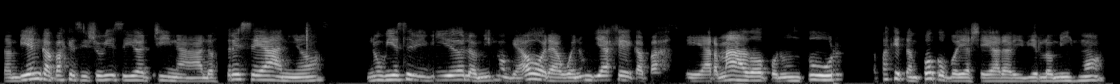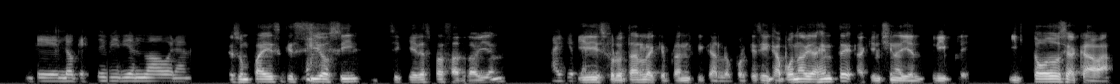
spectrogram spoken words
También capaz que si yo hubiese ido a China a los 13 años, no hubiese vivido lo mismo que ahora, o en un viaje capaz eh, armado por un tour, capaz que tampoco podía llegar a vivir lo mismo de lo que estoy viviendo ahora. Es un país que sí o sí, si quieres pasarla bien y disfrutarlo, hay que planificarlo, porque si en Japón había gente, aquí en China hay el triple y todo se acaba.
